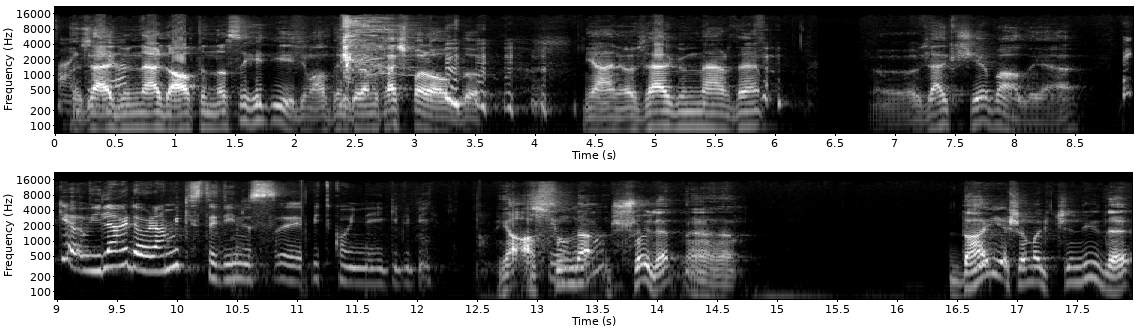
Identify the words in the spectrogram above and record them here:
sanki özel cevap- günlerde altın nasıl hediye edeyim? Altın gramı kaç para oldu? Yani özel günlerde e, özel kişiye bağlı ya. Peki ileride öğrenmek istediğiniz e, bitcoin ile ilgili bir Ya aslında olur mu? şöyle e, daha iyi yaşamak için değil de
